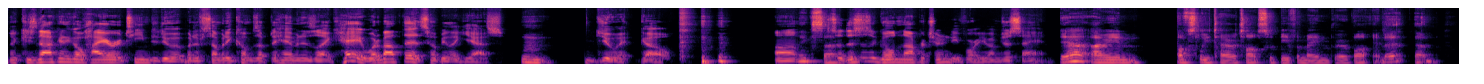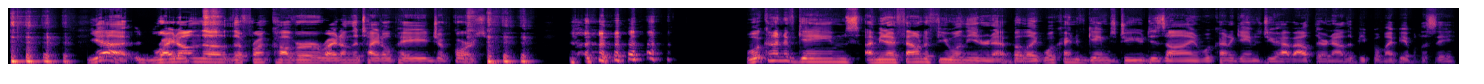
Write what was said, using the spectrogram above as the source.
like he's not going to go hire a team to do it. But if somebody comes up to him and is like, "Hey, what about this?" He'll be like, "Yes, Hmm. Do it, go." Um, Makes so this is a golden opportunity for you. I'm just saying. yeah, I mean, obviously Terratops would be the main robot in it. Um, Yeah, right on the the front cover, right on the title page, of course. what kind of games? I mean, I found a few on the internet, but like, what kind of games do you design? What kind of games do you have out there now that people might be able to see?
